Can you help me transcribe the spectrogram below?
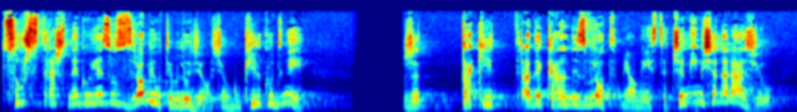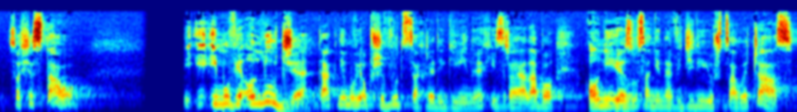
Cóż strasznego Jezus zrobił tym ludziom w ciągu kilku dni, że taki radykalny zwrot miał miejsce? Czym im się naraził? Co się stało? I, i, I, mówię o ludzie, tak? Nie mówię o przywódcach religijnych Izraela, bo oni Jezusa nienawidzili już cały czas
